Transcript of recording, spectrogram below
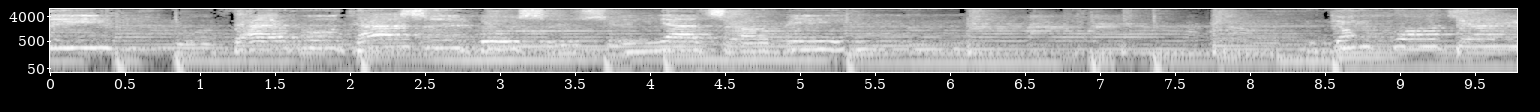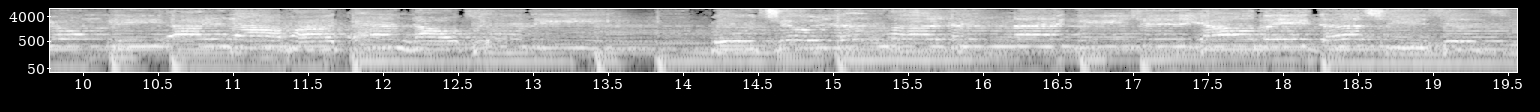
立，不在乎它是不是悬崖峭壁。用火箭，到土地，不求任何人满意，只要对得起自己。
